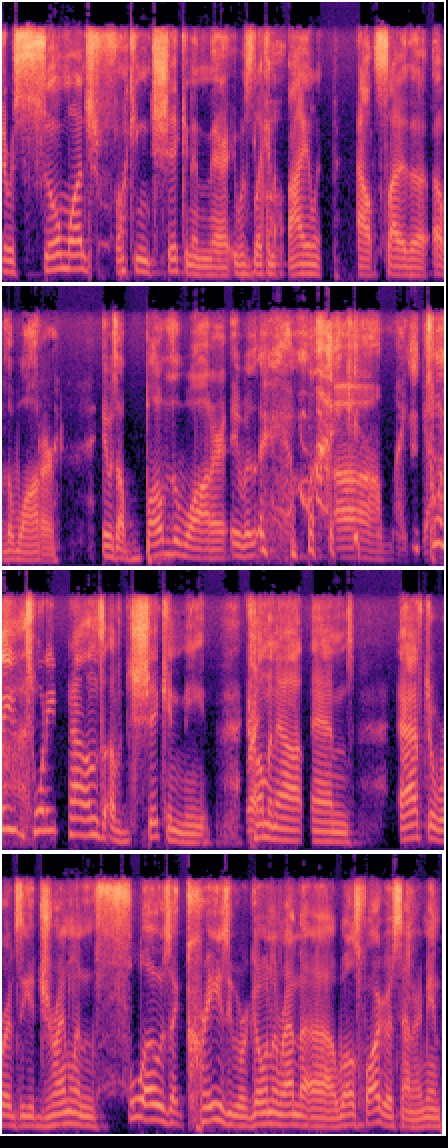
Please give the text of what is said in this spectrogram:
There was so much fucking chicken in there. It was like an island outside of the of the water. It was above the water. It was like Oh my god. 20, 20 pounds of chicken meat coming out and afterwards the adrenaline flows like crazy. We were going around the uh, wells fargo center. I mean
